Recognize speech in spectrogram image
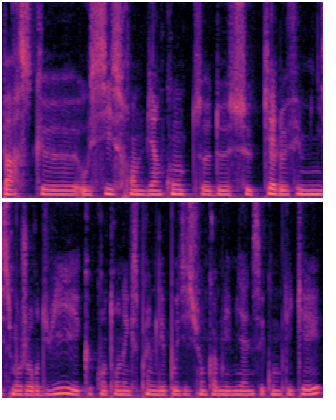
parce que aussi ils se rendent bien compte de ce qu'est le féminisme aujourd'hui et que quand on exprime des positions comme les miennes, c'est compliqué.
